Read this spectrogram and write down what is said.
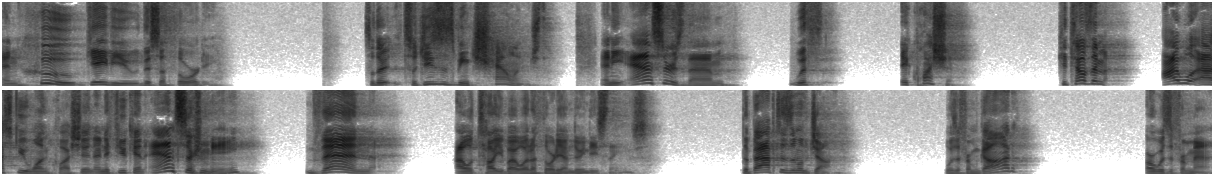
and who gave you this authority? So, there, so Jesus is being challenged, and he answers them with a question. He tells them, I will ask you one question, and if you can answer me, then I will tell you by what authority I'm doing these things. The baptism of John, was it from God or was it from man?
